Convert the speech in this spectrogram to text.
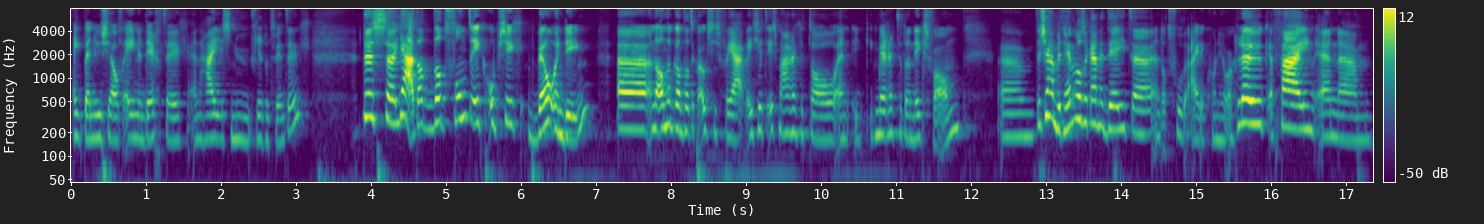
Ik ben nu zelf 31 en hij is nu 24. Dus uh, ja, dat, dat vond ik op zich wel een ding. Uh, aan de andere kant had ik ook zoiets van, ja, weet je, het is maar een getal en ik, ik merkte er niks van. Um, dus ja, met hem was ik aan het daten en dat voelde eigenlijk gewoon heel erg leuk en fijn. En um,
